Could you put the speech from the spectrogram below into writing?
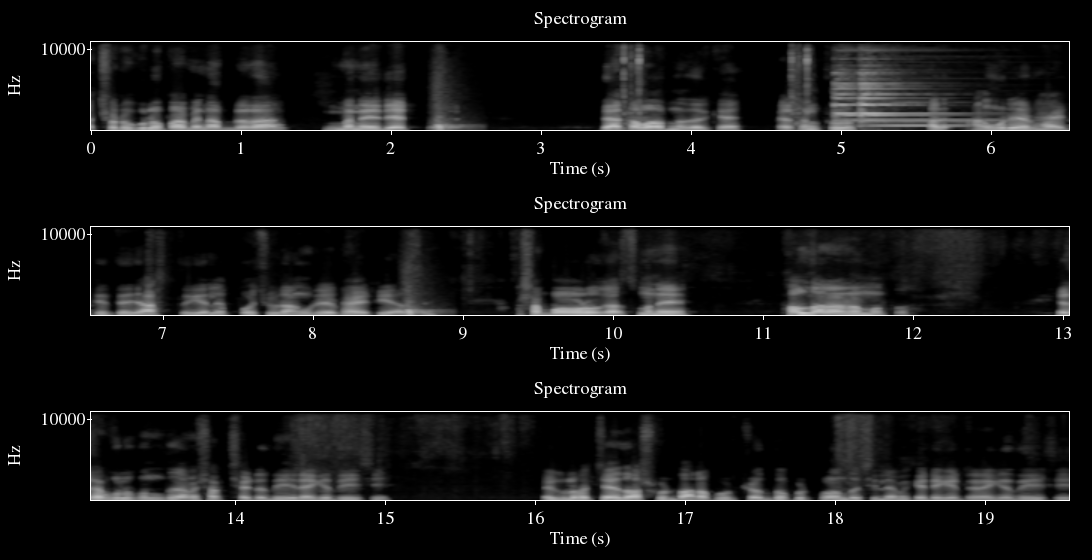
আর ছোটগুলো পাবেন আপনারা মানে রেড দেখাবো আপনাদেরকে প্যাশন ফ্রুট আর আঙুরের ভ্যারাইটিতে আসতে গেলে প্রচুর আঙুরের ভ্যারাইটি আছে। সব বড় বড় গাছ মানে ফল দাঁড়ানোর মতো। এসবগুলো কিন্তু আমি সব ছেটে দিয়ে রেখে দিয়েছি। এগুলো হচ্ছে দশ ফুট, বারো ফুট, চোদ্দ ফুট পর্যন্ত ছিল, আমি কেটে কেটে রেখে দিয়েছি।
